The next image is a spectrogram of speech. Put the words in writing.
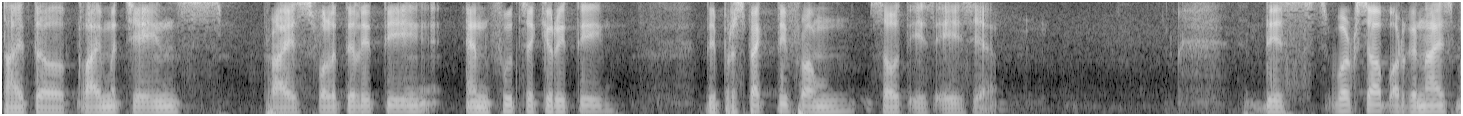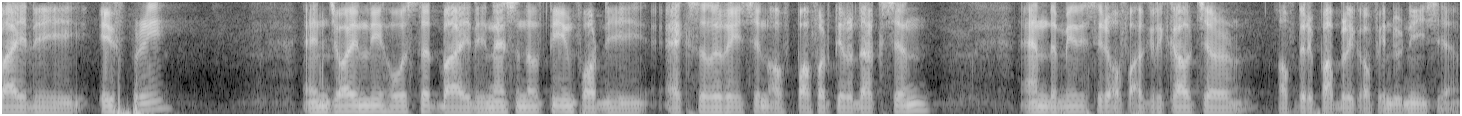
titled Climate Change, Price Volatility, and Food Security, the Perspective from Southeast Asia. This workshop organized by the IFPRI and jointly hosted by the National Team for the Acceleration of Poverty Reduction and the Ministry of Agriculture of the Republic of Indonesia.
